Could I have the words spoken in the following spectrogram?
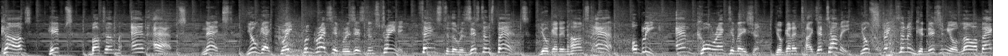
calves, hips, bottom, and abs. Next, you'll get great progressive resistance training thanks to the resistance bands. You'll get enhanced ab, oblique, and core activation. You'll get a tighter tummy. You'll strengthen and condition your lower back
